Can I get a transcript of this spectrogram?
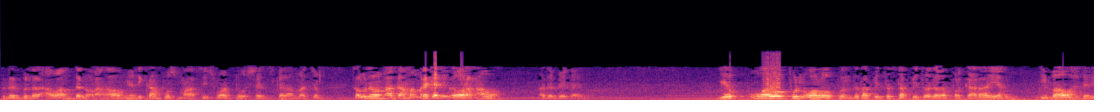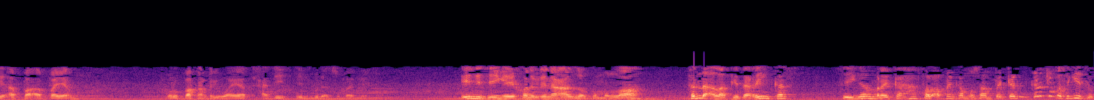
benar-benar awam dan orang awam yang di kampus mahasiswa, dosen segala macam. Kalau dalam agama mereka juga orang awam, ada bedanya. Ya walaupun walaupun tetapi tetap itu adalah perkara yang di bawah dari apa-apa yang merupakan riwayat hadis ilmu dan sebagainya. Ini sehingga ikhwan ibn a'azakumullah hendaklah kita ringkas sehingga mereka hafal apa yang kamu sampaikan kan cuma segitu.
